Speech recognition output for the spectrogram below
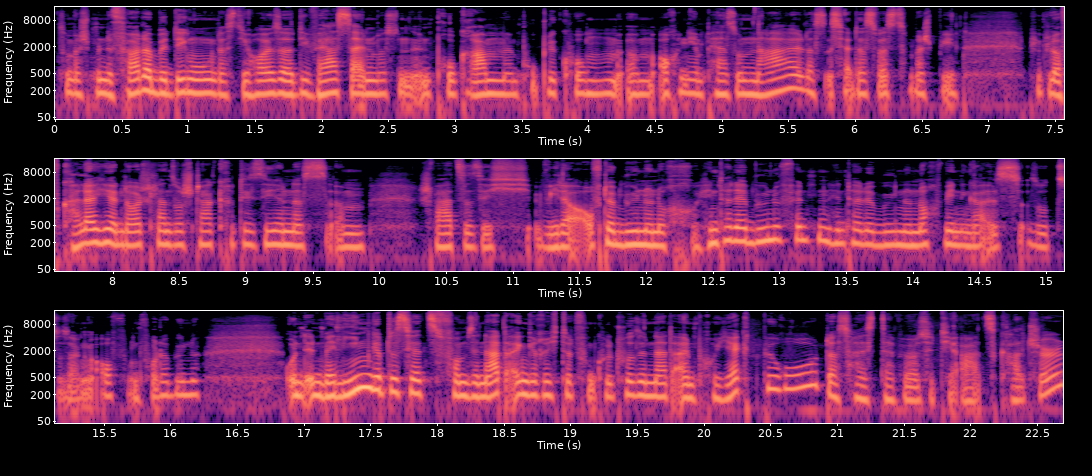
zum Beispiel eine Förderbedingung, dass die Häuser divers sein müssen in Programmen, im Publikum, ähm, auch in ihrem Personal. Das ist ja das, was zum Beispiel People of Color hier in Deutschland so stark kritisieren, dass ähm, Schwarze sich weder auf der Bühne noch hinter der Bühne finden, hinter der Bühne noch weniger als sozusagen auf und vor der Bühne. Und in Berlin gibt es jetzt vom Senat eingerichtet, vom Kultursenat ein Projektbüro, Büro, das heißt Diversity Arts Culture.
